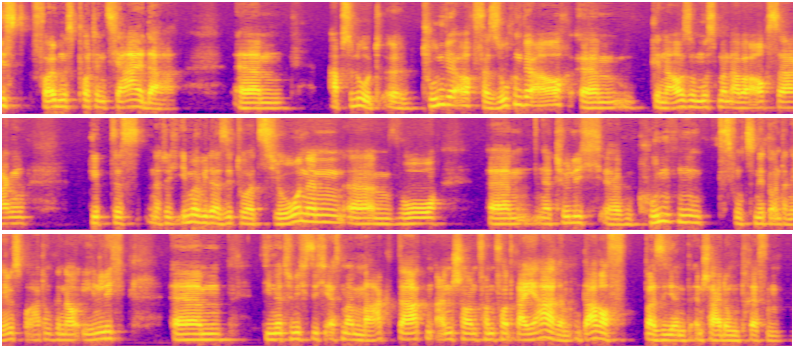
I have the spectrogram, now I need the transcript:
ist folgendes Potenzial da. Ähm, absolut, äh, tun wir auch, versuchen wir auch. Ähm, genauso muss man aber auch sagen, gibt es natürlich immer wieder Situationen, ähm, wo ähm, natürlich ähm, Kunden, das funktioniert bei Unternehmensberatung genau ähnlich, ähm, die natürlich sich erstmal Marktdaten anschauen von vor drei Jahren und darauf basierend Entscheidungen treffen.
